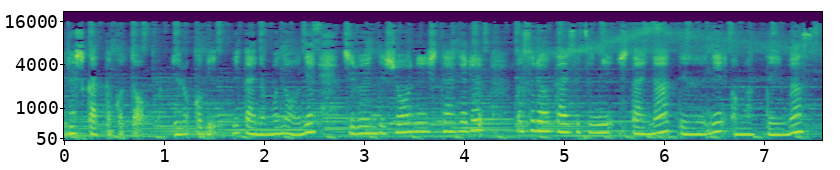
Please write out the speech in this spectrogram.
嬉しかったこと喜びみたいなものをね自分で承認してあげる、まあ、それを大切にしたいなっていうふうに思っています。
